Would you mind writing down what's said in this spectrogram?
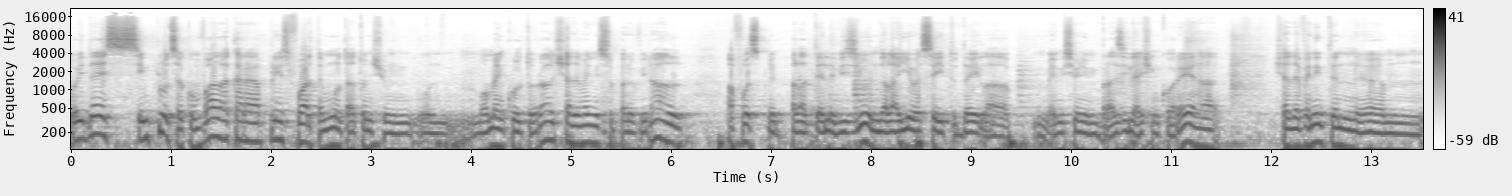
o idee simpluță cumva, dar care a prins foarte mult atunci un, un moment cultural și a devenit super viral. A fost pe, pe la televiziuni, de la USA Today la emisiuni în Brazilia și în Corea și a devenit în, um,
